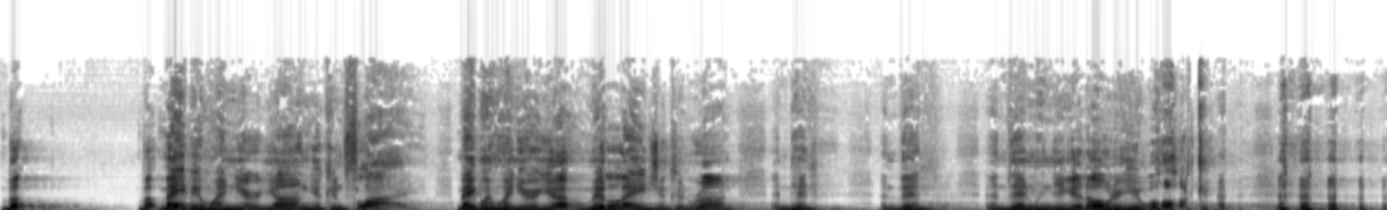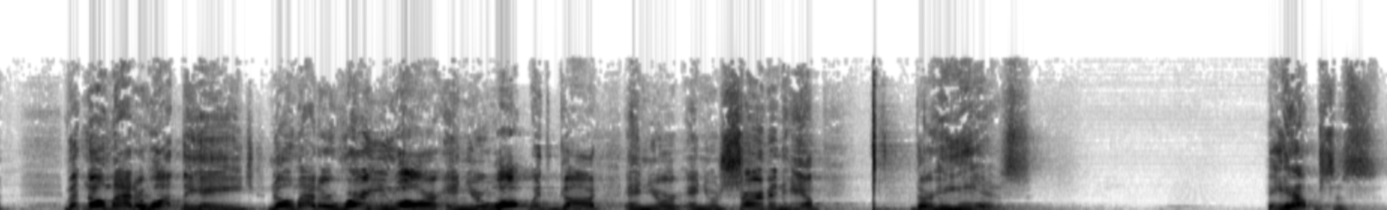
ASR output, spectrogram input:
but but maybe when you're young you can fly. Maybe when you're middle age you can run, and then and then and then when you get older you walk. but no matter what the age, no matter where you are in your walk with God and you're and you're serving Him, there He is. He helps us.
